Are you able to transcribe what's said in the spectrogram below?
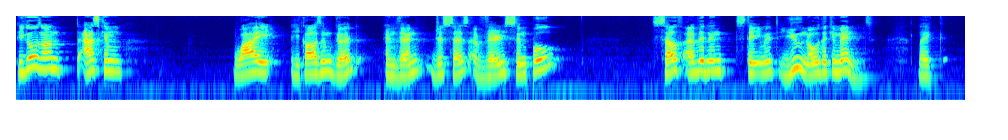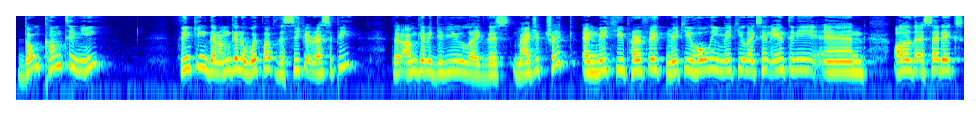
he goes on to ask him why he calls him good, and then just says a very simple, self evident statement you know the commandments. Like, don't come to me thinking that I'm gonna whip up the secret recipe, that I'm gonna give you like this magic trick and make you perfect, make you holy, make you like Saint Anthony and all of the ascetics.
